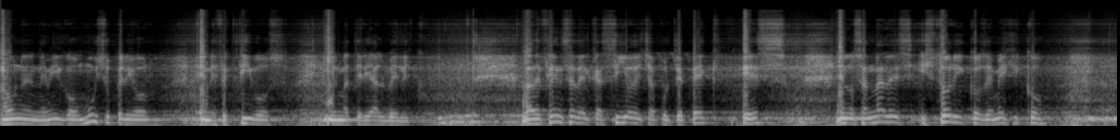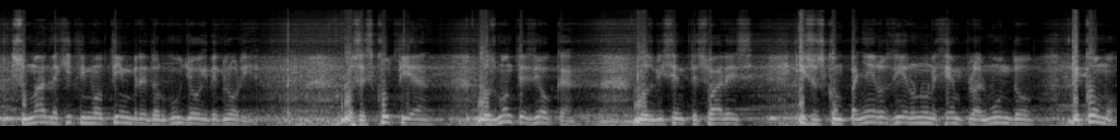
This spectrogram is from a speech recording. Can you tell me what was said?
a un enemigo muy superior en efectivos y en material bélico. La defensa del castillo de Chapultepec es, en los anales históricos de México, su más legítimo timbre de orgullo y de gloria. Los Escutia, los Montes de Oca, los Vicente Suárez y sus compañeros dieron un ejemplo al mundo de cómo,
